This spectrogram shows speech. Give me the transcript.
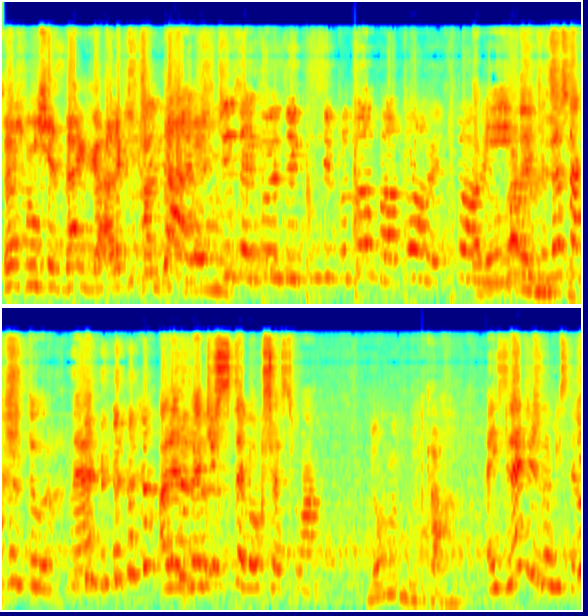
Coś mi się zdaje, że Aleksander... Czytaj, czytaj, powiedz jak ci się podoba, powiedz, mi powiedz. Ale cię też tak szturchnę, ale zlecisz z tego krzesła. Dominika. Ej, zlecisz do mi z tego.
